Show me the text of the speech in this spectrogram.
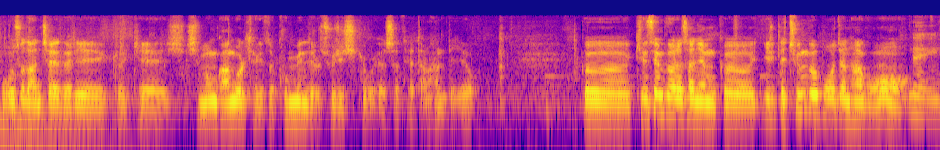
보수 단체들이 그렇게 신문 광고를 통해서 국민들을 주지시키고 해서 대단한데요. 그 김선 변호사님 그 이렇게 증거 보전하고 네.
